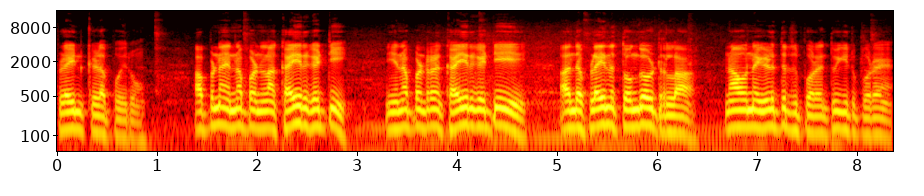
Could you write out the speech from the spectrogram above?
ஃப்ளைன் கீழே போயிடும் அப்படின்னா என்ன பண்ணலாம்? கயிறு கட்டி நீ என்ன பண்ணுற கயிறு கட்டி அந்த ஃப்ளைனை தொங்க விட்டுறலாம். நான் உன்னை இழுத்துட்டு போகிறேன் தூக்கிட்டு போகிறேன்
